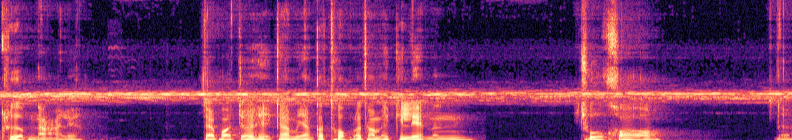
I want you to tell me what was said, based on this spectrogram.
เคลือบหนาเลย แต่พอเจอเหตุการณ์บางอย่างกระทบแล้วทำให้กิเลสมันชูคอนะ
